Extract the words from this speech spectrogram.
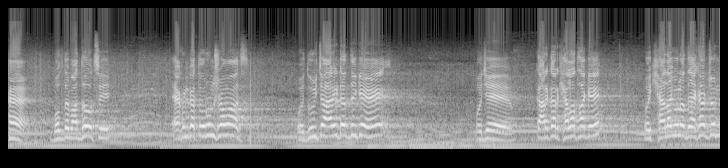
হ্যাঁ বলতে বাধ্য হচ্ছি। এখনকার তরুণ সমাজ, ওই দুইটা আড়াইটার দিকে ওই যে কার কার খেলা থাকে, ওই খেলাগুলো দেখার জন্য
